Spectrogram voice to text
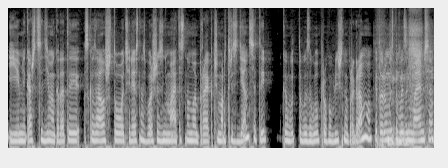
И мне кажется, Дима, когда ты сказал, что телесность больше занимает основной проект, чем арт-резиденции, ты как будто бы забыл про публичную программу, которой мы с тобой занимаемся.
